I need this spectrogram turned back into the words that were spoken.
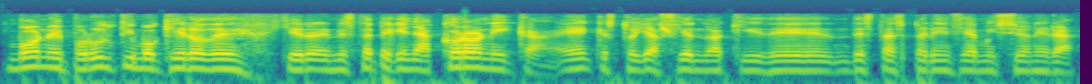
Bueno, y por último quiero, de, quiero en esta pequeña crónica ¿eh? que estoy haciendo aquí de, esta experiencia misionera,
